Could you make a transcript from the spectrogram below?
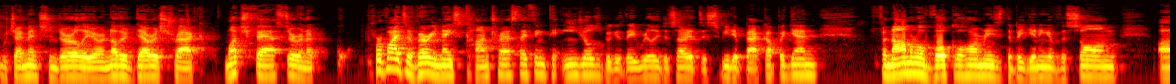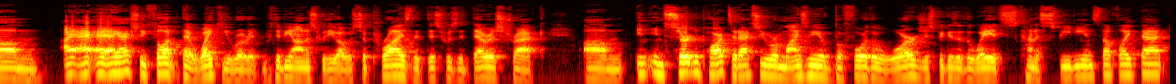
which I mentioned earlier, another Deris track, much faster and a, provides a very nice contrast, I think, to Angels because they really decided to speed it back up again. Phenomenal vocal harmonies at the beginning of the song. Um, I, I, actually thought that Wyke wrote it, to be honest with you. I was surprised that this was a Deris track. Um, in, in certain parts, it actually reminds me of Before the War, just because of the way it's kind of speedy and stuff like that.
